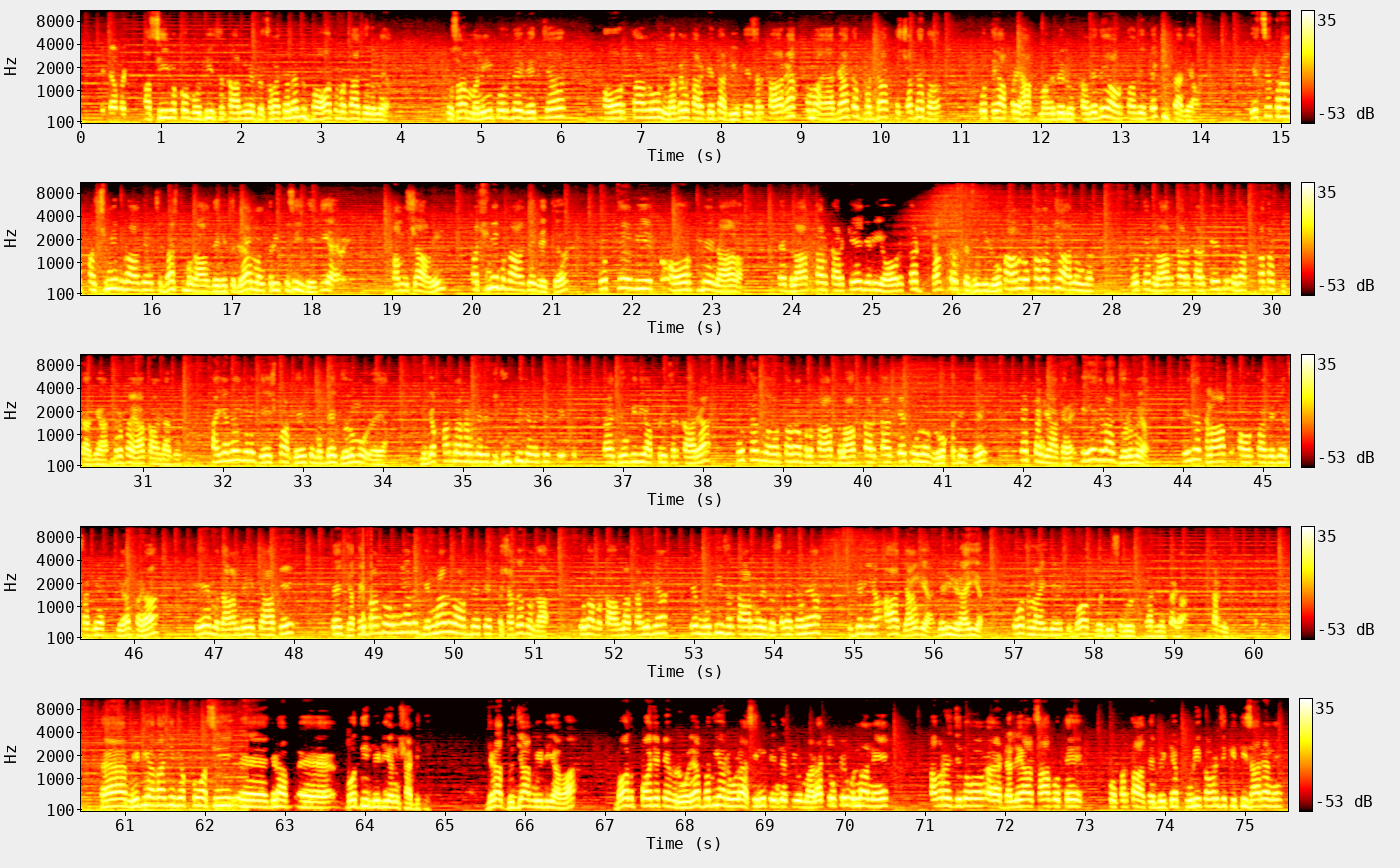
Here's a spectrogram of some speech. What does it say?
ਅਸੀਂ ਵੇਖੋ ਮੋਦੀ ਸਰਕਾਰ ਨੂੰ ਇਹ ਦੱਸਣਾ ਚਾਹੁੰਦੇ ਹਾਂ ਵੀ ਬਹੁਤ ਵੱਡਾ ਜ਼ੁਲਮ ਹੈ। ਤੁਸਾਂ ਮਨੀਪੁਰ ਦੇ ਵਿੱਚ ਔਰਤਾਂ ਨੂੰ ਨਗਨ ਕਰਕੇ ਤੁਹਾਡੀ ਉੱਤੇ ਸਰਕਾਰ ਆ ਘੁਮਾਇਆ ਗਿਆ ਤੇ ਵੱਡਾ ਤਸ਼ੱਦਦ ਉੱਥੇ ਆਪਣੇ ਹੱਕ ਮੰਗਦੇ ਲੋਕਾਂ ਦੇ ਤੇ ਔਰਤਾਂ ਦੇ ਉੱਤੇ ਕੀਤਾ ਗਿਆ। ਇਸੇ ਤਰ੍ਹਾਂ ਪੱਛਮੀ ਬੰਗਾਲ ਦੇ ਵਿੱਚ ਵੈਸਟ ਬੰਗਾਲ ਦੇ ਵਿੱਚ ਗ੍ਰਹਿ ਮੰਤਰੀ ਤੁਸੀਂ ਦੇ ਜੀ ਆਏ ਅਮਿਤ ਸ਼ਾਹ ਹੋਣੀ ਪੱਛਮੀ ਬੰਗਾਲ ਦੇ ਵਿੱਚ ਉੱਥੇ ਵੀ ਇੱਕ ਔਰਤ ਦੇ ਨਾਲ ਬਲਾਤਕਾਰ ਕਰਕੇ ਜਿਹੜੀ ਔਰਤ ਡਾਕਟਰ ਕਿਸਮ ਦੀ ਲੋਕ ਆਮ ਲੋਕਾਂ ਦਾ ਕੀ ਹਾਲ ਹੋਊਗਾ? ਉੱਥੇ ਬਲਾਤਕਾਰ ਕਰਕੇ ਤੇ ਉਹਦਾ ਕਤਲ ਕੀਤਾ ਗਿਆ ਨਿਰਭਇਆ ਕਾਂਡਾ ਦੇ ਆਈਆਂ ਨੇ ਜਿਹੜੇ ਦੇਸ਼ ਭਰ ਦੇ ਵਿੱਚ ਵੱਡੇ ਜ਼ੁਲਮ ਹੋ ਰਹੇ ਆ ਮੁਜ਼ੱਫਰਨਗਰ ਦੇ ਵਿੱਚ ਯੂਪੀ ਦੇ ਵਿੱਚ ਇੱਕ, ਅਹ, ਜੋਗੀ ਦੀ ਆਪਣੀ ਸਰਕਾਰ ਆ ਉੱਥੇ ਵੀ ਔਰਤਾਂ ਨਾਲ ਬਲਕਾਰ ਬਲਾਤਕਾਰ ਕਰਕੇ ਤੇ ਉਹਨਾਂ ਨੂੰ ਰੁੱਖ ਦੇ ਉੱਤੇ ਟੰਗਿਆ ਕਰ ਇਹ ਜਿਹੜਾ ਜ਼ੁਲਮ ਆ ਇਹਦੇ ਖਿਲਾਫ ਔਰਤਾਂ ਜਿਹੜੀਆਂ ਸਾਡੀਆਂ ਧੀਆਂ ਭੈਣਾਂ ਇਹ ਮੈਦਾਨ ਦੇ ਵਿੱਚ ਆ ਕੇ ਤੇ ਜਥੇਬੰਦ ਹੋਣਗੀਆਂ ਤੇ ਜਿੰਨਾ ਵੀ ਔਰਤ ਦੇ ਉੱਤੇ ਤਸ਼ੱਦਦ ਹੁੰਦਾ ਉਹਦਾ ਮੁਕਾਬਲਾ ਕਰਨਗੀਆਂ। ਤੇ ਮੋਦੀ ਸਰਕਾਰ ਨੂੰ ਇਹ ਦੱਸਣਾ ਚਾਹੁੰਦੇ ਆ ਕਿ ਜਿਹੜੀ ਆ ਆਹ ਜੰਗ ਆ ਜਿਹੜੀ ਲੜਾਈ ਆ ਉਸ ਲੜਾਈ ਦੇ ਵਿੱਚ ਬਹੁਤ ਵੱਡੀ ਸਹੂਲਤ ਸਾਡੀਆਂ ਭੈਣਾਂ ਕਰਨਗੀਆਂ। ਮੀਡੀਆ ਦਾ ਜੀ ਵੇਖੋ ਅਸੀਂ ਜਿਹੜਾ ਅਹ, ਗੋਦੀ ਮੀਡੀਆ ਨੂੰ ਛੱਡ ਕੇ ਜਿਹੜਾ ਦੂਜਾ ਮੀਡੀਆ ਵਾ ਬਹੁਤ ਪੋਜ਼ਿਟਿਵ ਰੋਲ ਆ ਵਧੀਆ ਰੋਲ ਅਸੀਂ ਨਹੀਂ ਕਹਿੰਦੇ ਕਿ ਉਹ ਮਾੜਾ ਕਿਉਂਕਿ ਉਹਨਾਂ ਨੇ ਕਵਰੇਜ ਜਦੋਂ ਅਹ, ਡੱਲੇਵਾਲ ਸਾਹਿਬ ਉੱਥੇ ਉਹ ਹੜਤਾਲ ਤੇ ਬੈਠੇ ਪੂਰੀ ਕਵਰੇਜ ਕੀਤੀ ਸਾਰਿਆਂ ਨੇ।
